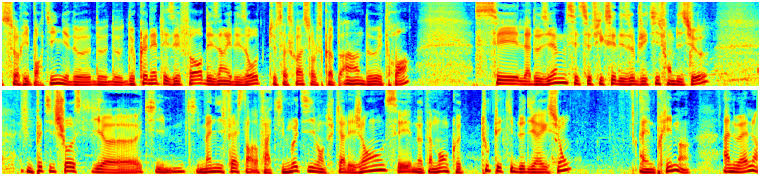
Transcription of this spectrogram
ce reporting et de, de, connaître les efforts des uns et des autres, que ce soit sur le scope 1, 2 et 3. C'est la deuxième, c'est de se fixer des objectifs ambitieux une petite chose qui, euh, manifeste, enfin qui motive en tout cas les gens, c'est notamment que toute l'équipe de direction a une prime annuelle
